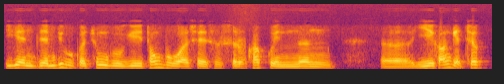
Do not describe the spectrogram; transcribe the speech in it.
이게 이제 미국과 중국이 동북아시아에서 서로 갖고 있는 어 이해관계 즉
